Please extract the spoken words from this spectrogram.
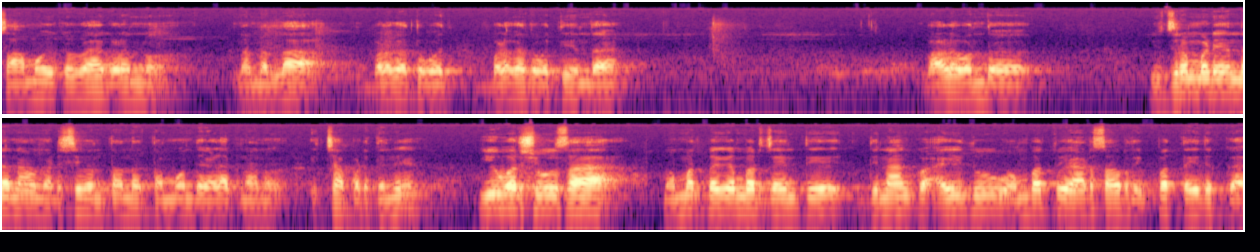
ಸಾಮೂಹಿಕ ವಿವಾಹಗಳನ್ನು ನಮ್ಮೆಲ್ಲ ಬಳಗದ ವ, ಬಳಗದ ವತಿಯಿಂದ ಭಾಳ ಒಂದು ವಿಜೃಂಭಣೆಯಿಂದ ನಾವು ನಡೆಸಿವಂತಂದು ತಮ್ಮ ಮುಂದೆ ಹೇಳಕ್ಕೆ ನಾನು ಇಚ್ಛಾಪಡ್ತೀನಿ. ಈ ವರ್ಷವೂ ಸಹ ಮೊಹಮ್ಮದ್ ಪೈಗಂಬರ್ ಜಯಂತಿ ದಿನಾಂಕ ಐದು ಒಂಬತ್ತು ಎರಡು ಸಾವಿರದ ಇಪ್ಪತ್ತೈದಕ್ಕೆ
